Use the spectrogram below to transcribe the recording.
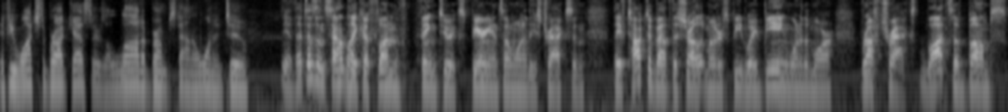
if you watch the broadcast, there's a lot of bumps down on one and two. Yeah, that doesn't sound like a fun thing to experience on one of these tracks. And they've talked about the Charlotte Motor Speedway being one of the more rough tracks. Lots of bumps,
